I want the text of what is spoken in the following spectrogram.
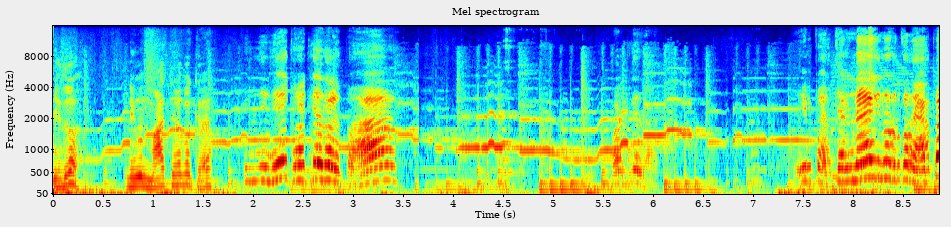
ಇದು ನಿಂಗೊಂದು ಮಾತು ಹೇಳ್ಬೇಕ? ಚೆನ್ನಾಗಿ ನೋಡ್ಕೊರ ಅಪ್ಪ.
